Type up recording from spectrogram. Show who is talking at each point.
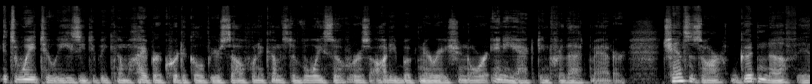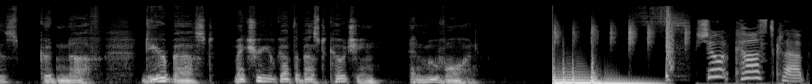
Speaker 1: It's way too easy to become hypercritical of yourself when it comes to voiceovers, audiobook narration, or any acting for that matter. Chances are, good enough is good enough. Do your best, make sure you've got the best coaching, and move on.
Speaker 2: Shortcast Club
